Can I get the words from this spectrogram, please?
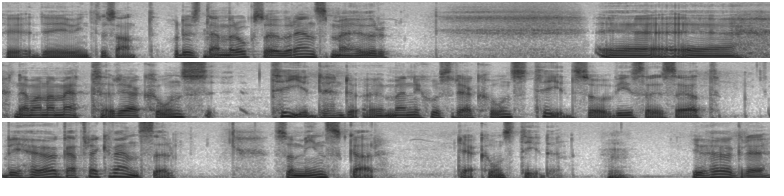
Det, det är ju intressant. Och det stämmer också överens med hur eh, eh, när man har mätt reaktionstid, eh, människors reaktionstid, så visar det sig att vid höga frekvenser så minskar reaktionstiden. Ju högre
